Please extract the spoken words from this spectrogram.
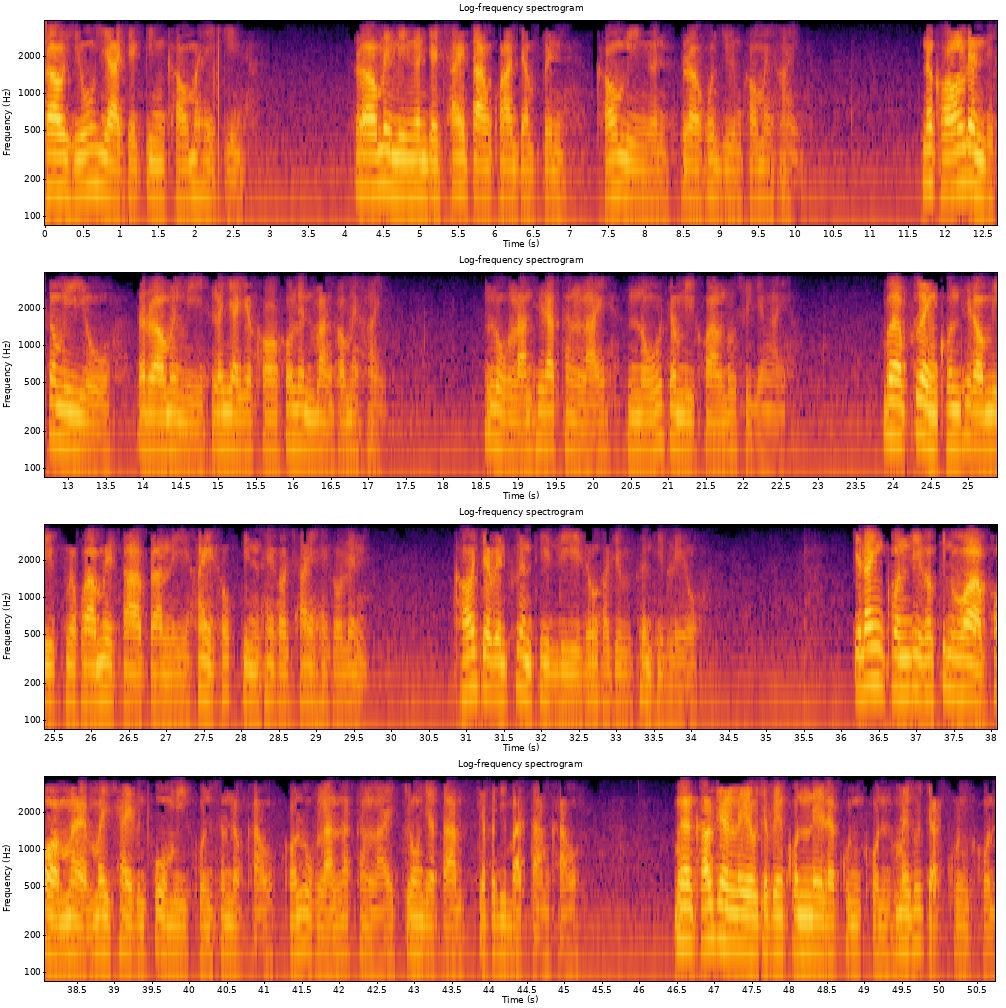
เราหิวอยากจะกินเขาไม่ให้กิน เราไม่มีเงินจะใช้ตามความจำเป็น เขามีเงิน เราก็ยืมเขาไม่ให้นื้อของเล่นที่เขามีอยู่ แต่เราไม่มี และอยากจะขอเขาเล่นบ้างเขาไม่ให้ ลูกหลานที่รักท่านหลาย หนูจะมีความรู้สึกยังไง เมื่อเพื่อนคนที่เรามีมีความเมตตาปราณีให้เขากินให้เขาใช้ให้เขาเล่น เขาจะเป็นเพื่อนที่ดีหรือว่าเขาจะเป็นเพื่อนที่เลวจะนั้นคนที่เขาคิดว่าพ่อแม่ไม่ใช่เป็นผู้มีคุณสำหรับเขา ขอลูกหลานรักทั้งหลาย จงจะตามจะปฏิบัติตามเขา เมื่อเขาจะเลวจะเป็นคนเนรคุณคน ไม่รู้จักคุณคน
